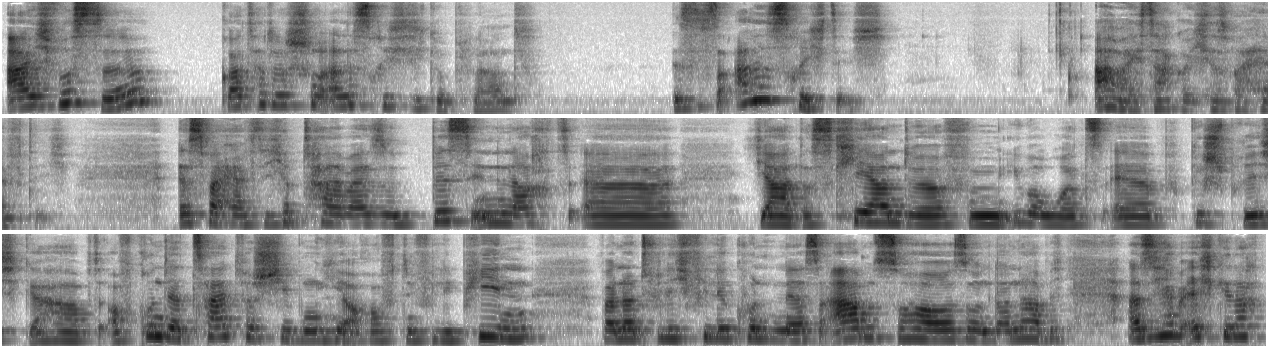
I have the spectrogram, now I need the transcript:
aber ich wusste, Gott hat das schon alles richtig geplant. Es ist alles richtig. Aber ich sage euch, es war heftig. Es war heftig. Ich habe teilweise bis in die Nacht äh, ja, das klären dürfen über WhatsApp, Gespräch gehabt. Aufgrund der Zeitverschiebung hier auch auf den Philippinen waren natürlich viele Kunden erst abends zu Hause und dann habe ich, also ich habe echt gedacht,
